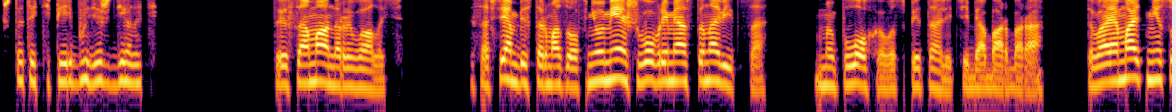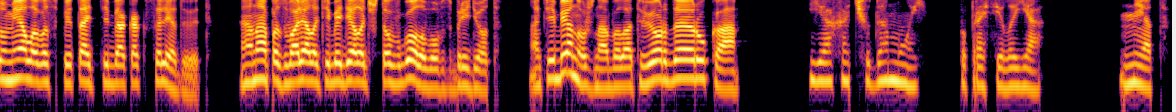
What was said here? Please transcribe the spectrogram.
«Что ты теперь будешь делать?» «Ты сама нарывалась. Ты совсем без тормозов, не умеешь вовремя остановиться. Мы плохо воспитали тебя, Барбара. Твоя мать не сумела воспитать тебя как следует. Она позволяла тебе делать, что в голову взбредет. А тебе нужна была твердая рука». «Я хочу домой», — попросила я. «Нет.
